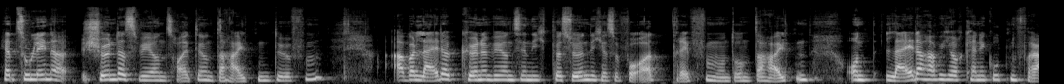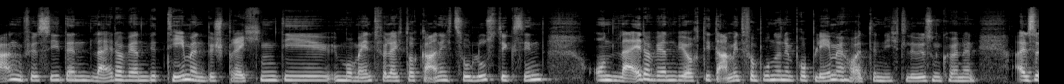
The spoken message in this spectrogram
Herr Zulehner, schön, dass wir uns heute unterhalten dürfen. Aber leider können wir uns ja nicht persönlich, also vor Ort treffen und unterhalten. Und leider habe ich auch keine guten Fragen für Sie, denn leider werden wir Themen besprechen, die im Moment vielleicht auch gar nicht so lustig sind. Und leider werden wir auch die damit verbundenen Probleme heute nicht lösen können. Also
